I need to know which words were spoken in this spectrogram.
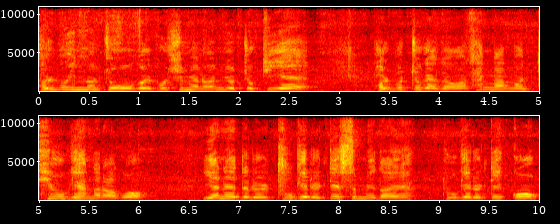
벌브 있는 쪽을 보시면은 요쪽 뒤에 벌브 쪽에서 생강근 틔우게 하느라고 얘네들을 두 개를 뗐습니다. 예. 두 개를 뗐고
